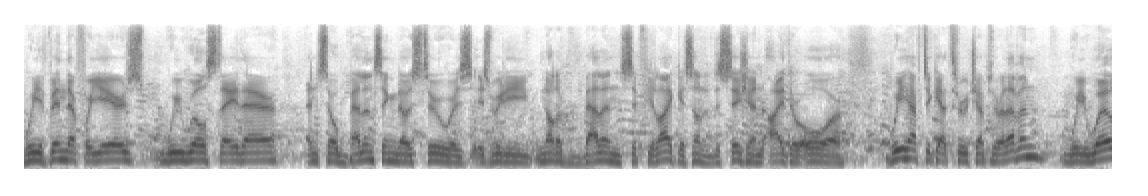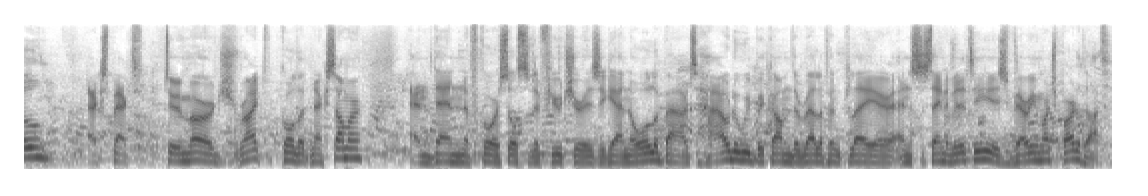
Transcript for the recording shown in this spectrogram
We've been there for years. We will stay there. And so balancing those two is, is really not a balance, if you like. It's not a decision either or. We have to get through chapter 11. We will expect to emerge, right? Call it next summer. And then, of course, also the future is again all about how do we become the relevant player, and sustainability is very much part of that.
